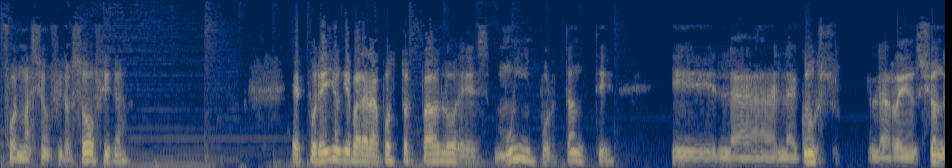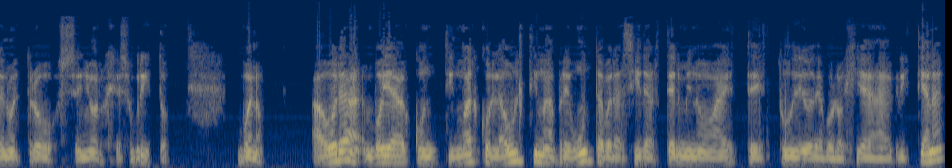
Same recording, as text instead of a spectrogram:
formación filosófica. Es por ello que para el apóstol Pablo es muy importante eh, la, la cruz, la redención de nuestro Señor Jesucristo. Bueno, ahora voy a continuar con la última pregunta para así dar término a este estudio de apología cristiana.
